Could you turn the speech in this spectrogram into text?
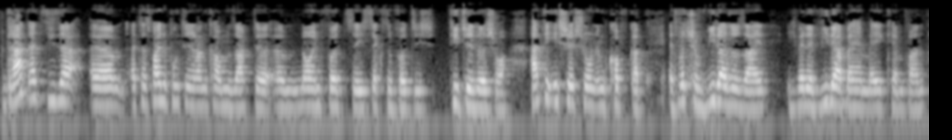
gerade als dieser, ähm, als das zweite Punkt rankam und sagte, ähm, 49, 46, TJ Dillashaw, hatte ich es schon im Kopf gehabt, es wird schon wieder so sein, ich werde wieder bei MA-Kämpfern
